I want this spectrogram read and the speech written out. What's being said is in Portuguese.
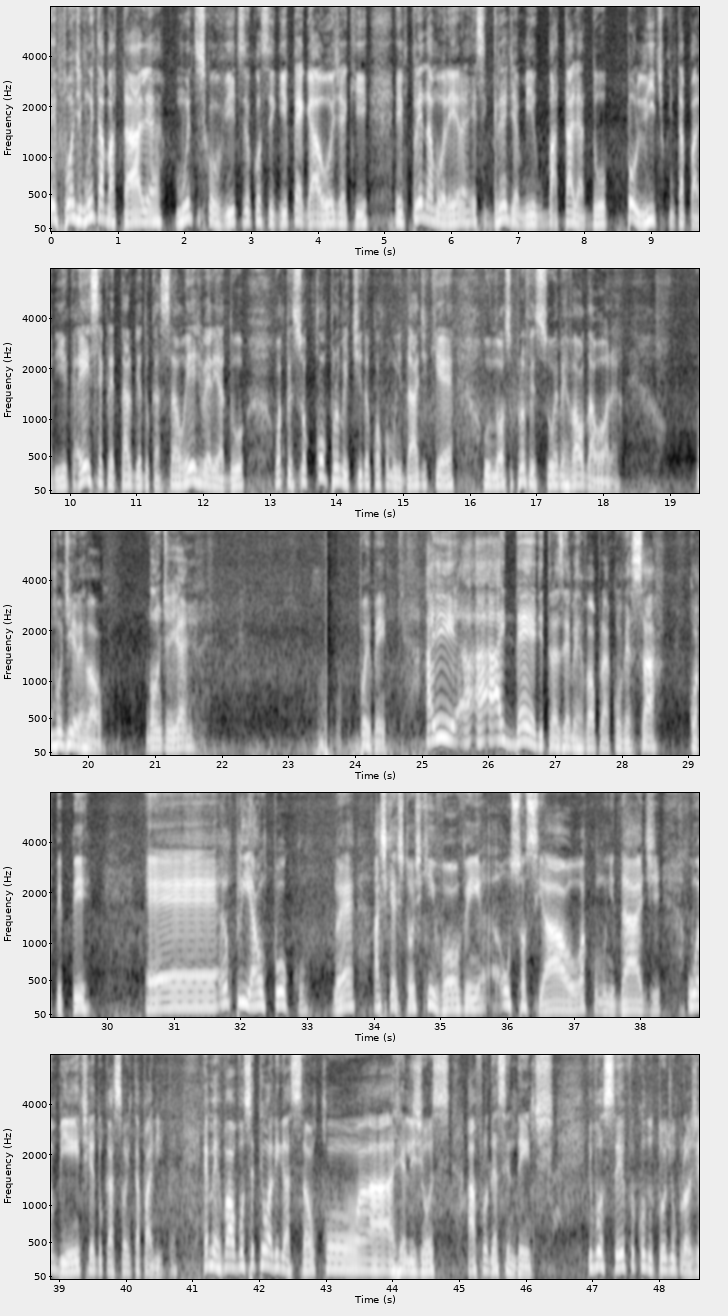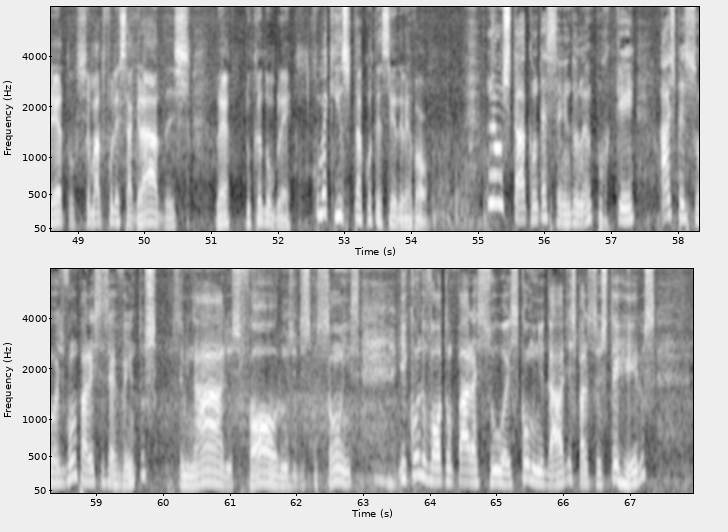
Depois de muita batalha, muitos convites, eu consegui pegar hoje aqui, em plena Moreira, esse grande amigo, batalhador, político em Taparica, ex-secretário de Educação, ex-vereador, uma pessoa comprometida com a comunidade, que é o nosso professor Emerval da Hora. Um bom dia, Emerval. Bom dia. Pois bem, aí a, a ideia de trazer Emerval para conversar com a PP é ampliar um pouco não é, as questões que envolvem o social, a comunidade, o ambiente e a educação em Taparica. Emerval, você tem uma ligação com as religiões afrodescendentes e você foi condutor de um projeto chamado Folhas Sagradas, né, no Candomblé. Como é que isso está acontecendo, Emerval? Não está acontecendo, né? Porque as pessoas vão para esses eventos, seminários, fóruns de discussões, e quando voltam para as suas comunidades, para os seus terreiros,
